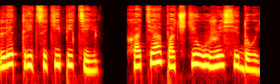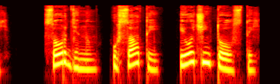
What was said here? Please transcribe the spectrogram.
лет тридцати пяти, хотя почти уже седой, с орденом, усатый и очень толстый.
